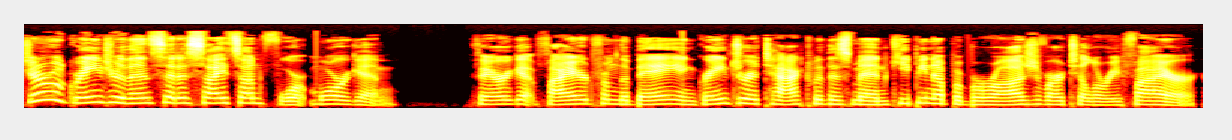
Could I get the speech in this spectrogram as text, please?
General Granger then set his sights on Fort Morgan. Farragut fired from the bay, and Granger attacked with his men, keeping up a barrage of artillery fire.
